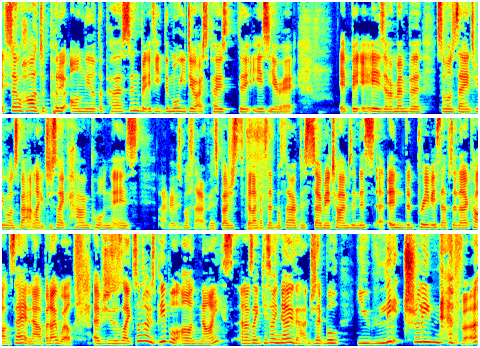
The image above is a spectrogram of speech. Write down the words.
it's so hard to put it on the other person but if you the more you do it, i suppose the easier it it, it is i remember someone saying to me once about like just like how important it is I mean, it was my therapist, but I just feel like I've said my therapist so many times in this uh, in the previous episode that I can't say it now, but I will. Um, she's just like, sometimes people aren't nice, and I was like, yes, I know that. And she's like, well, you literally never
